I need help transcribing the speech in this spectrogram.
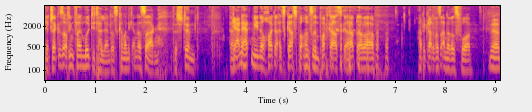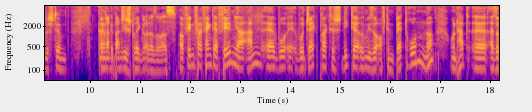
Der Jack ist auf jeden Fall ein Multitalent, das kann man nicht anders sagen. Das stimmt. Gerne hätten wir ihn auch heute als Gast bei uns im Podcast gehabt, aber hatte gerade was anderes vor. Ja, das stimmt. Mal ähm, gerade Bungee springen oder sowas. Auf jeden Fall fängt der Film ja an, äh, wo, äh, wo Jack praktisch liegt ja irgendwie so auf dem Bett rum, ne? Und hat, äh, also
